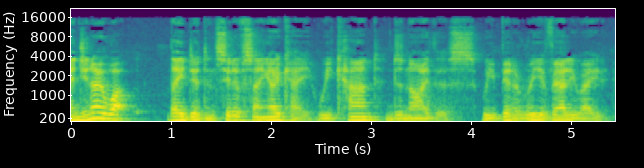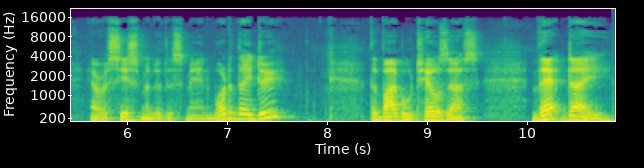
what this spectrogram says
And you know what they did? Instead of saying, okay, we can't deny this, we better reevaluate our assessment of this man, what did they do? The Bible tells us that day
